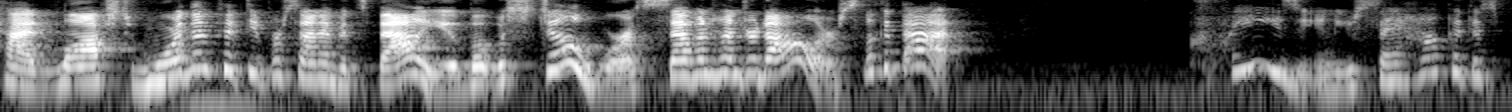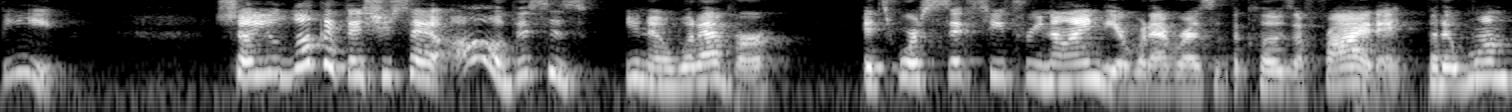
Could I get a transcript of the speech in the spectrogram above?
had lost more than 50% of its value, but was still worth $700. Look at that. Crazy. And you say, how could this be? So you look at this, you say, oh, this is, you know, whatever. It's worth sixty three ninety or whatever as of the close of Friday. But at one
